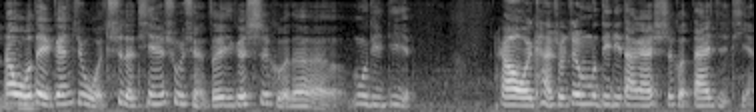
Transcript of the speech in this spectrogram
那我得根据我去的天数选择一个适合的目的地，然后我一看说这个目的地大概适合待几天，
